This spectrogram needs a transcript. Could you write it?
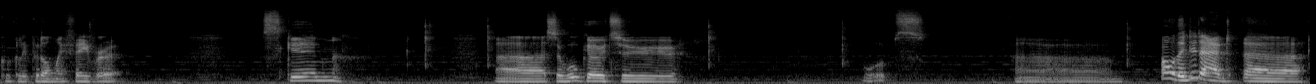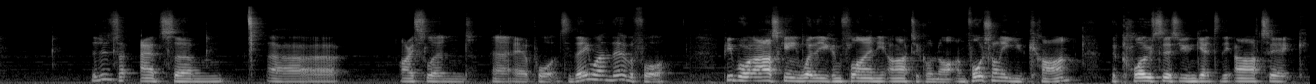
Quickly put on my favorite skin. Uh, so we'll go to Whoops. Um, oh, they did add. Uh, they did add some uh, Iceland uh, airports. They weren't there before. People were asking whether you can fly in the Arctic or not. Unfortunately, you can't. The closest you can get to the Arctic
